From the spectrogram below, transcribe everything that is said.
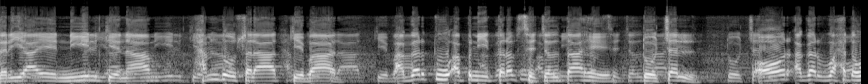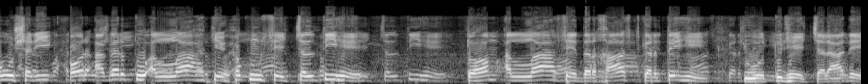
دریائے نیل کے نام حمد و سلاد کے بعد۔ اگر تو اپنی طرف سے چلتا ہے، تو چل۔ اور اگر وحدہ شریک، اور اگر تو اللہ کے حکم سے چلتی ہے تو ہم اللہ سے درخواست کرتے ہیں کہ وہ تجھے چلا دے۔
